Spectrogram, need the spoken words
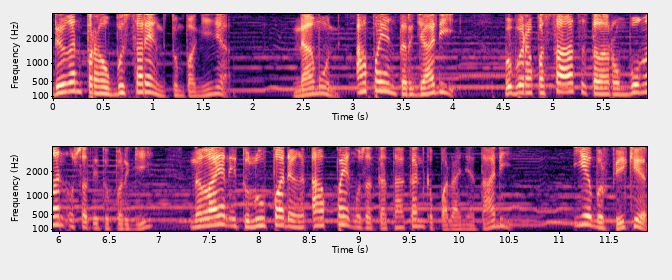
dengan perahu besar yang ditumpanginya. Namun, apa yang terjadi? Beberapa saat setelah rombongan Ustadz itu pergi, nelayan itu lupa dengan apa yang Ustadz katakan kepadanya tadi. Ia berpikir,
